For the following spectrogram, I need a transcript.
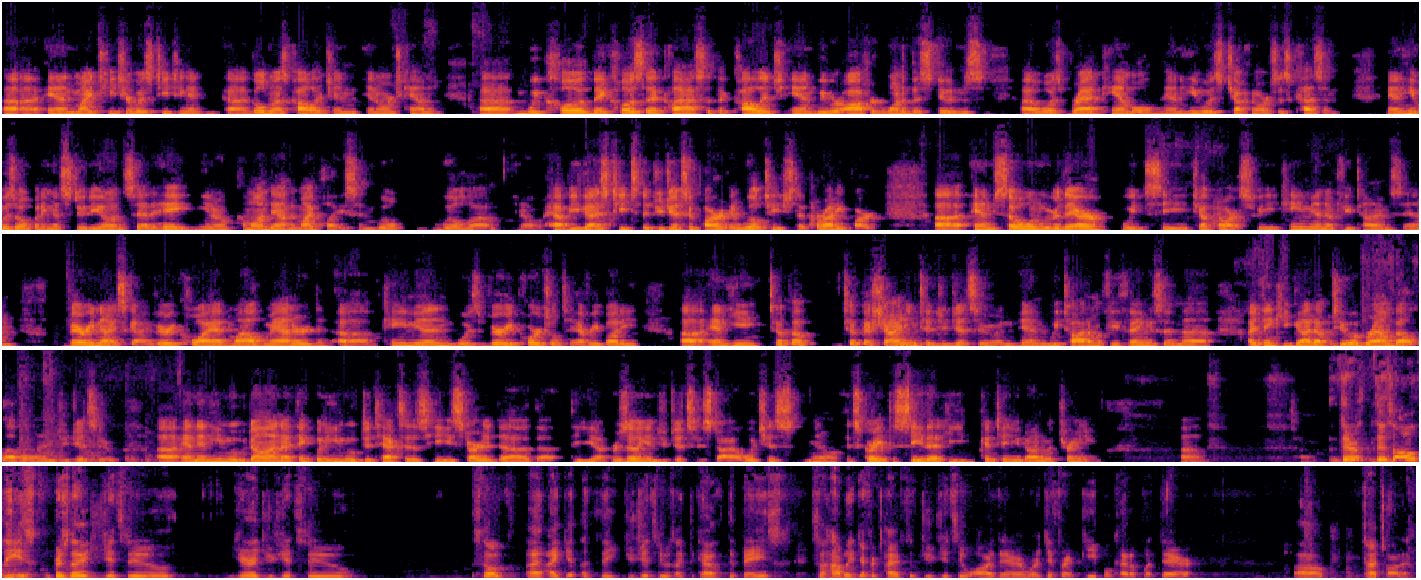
uh, and my teacher was teaching at uh, Golden West College in, in Orange County. Uh, we closed. They closed that class at the college, and we were offered. One of the students uh, was Brad Campbell, and he was Chuck Norris's cousin, and he was opening a studio and said, "Hey, you know, come on down to my place, and we'll we'll uh, you know have you guys teach the jujitsu part, and we'll teach the karate part." Uh, and so when we were there, we'd see Chuck Norris. He came in a few times and very nice guy, very quiet, mild mannered, uh, came in, was very cordial to everybody. Uh, and he took a took a shining to jujitsu and, and we taught him a few things and uh, I think he got up to a brown belt level in jujitsu uh, and then he moved on. I think when he moved to Texas, he started uh, the the uh, Brazilian jiu-jitsu style, which is you know it's great to see that he continued on with training. Um, so. There, there's all these Brazilian jiu-jitsu, Euro jiu-jitsu. So I, I get that the jiu-jitsu is like the kind of the base. So how many different types of jiu-jitsu are there where different people kind of put their um, touch on it?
